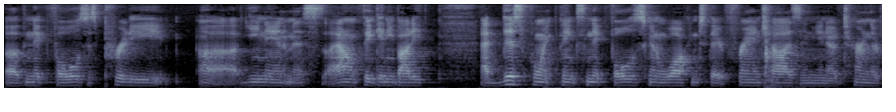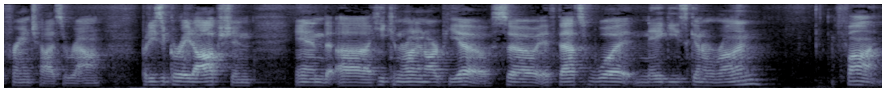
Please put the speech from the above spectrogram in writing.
of Nick Foles is pretty uh, unanimous. I don't think anybody at this point thinks Nick Foles is going to walk into their franchise and you know turn their franchise around. But he's a great option, and uh, he can run an RPO. So if that's what Nagy's going to run, fine.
